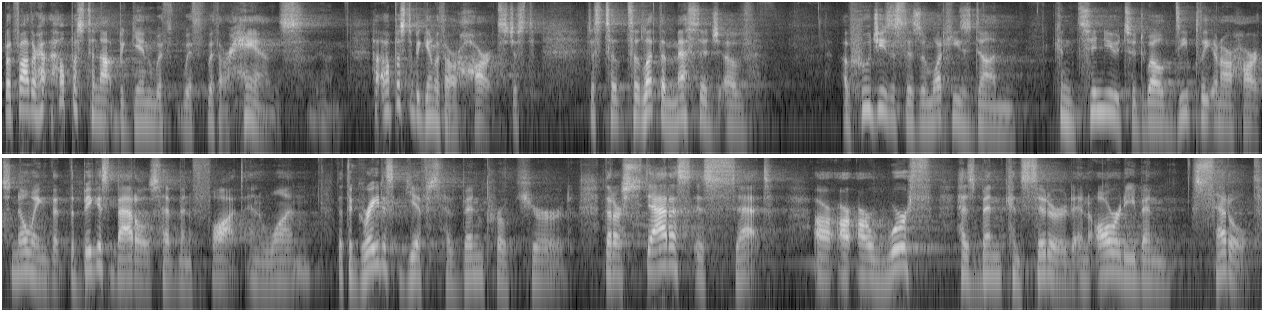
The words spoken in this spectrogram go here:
But Father, help us to not begin with, with, with our hands. Help us to begin with our hearts, just, just to, to let the message of, of who Jesus is and what he's done continue to dwell deeply in our hearts, knowing that the biggest battles have been fought and won, that the greatest gifts have been procured, that our status is set our, our, our worth has been considered and already been settled.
